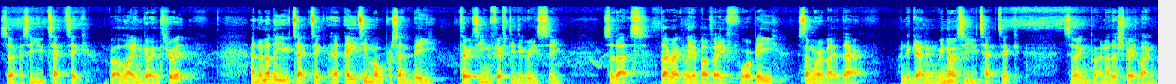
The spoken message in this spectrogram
So if it's a eutectic, we've got a line going through it. And another eutectic at 80 mole percent B, 1350 degrees C. So that's directly above A4B, somewhere about there. And again, we know it's a eutectic, so we can put another straight line.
